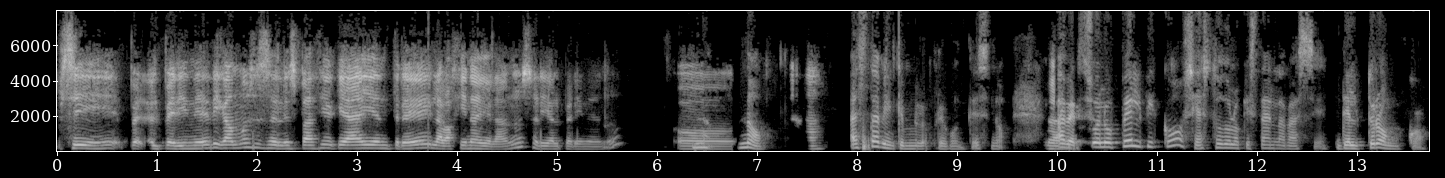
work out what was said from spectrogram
Sí, el periné, digamos, es el espacio que hay entre la vagina y el ano, sería el periné, ¿no? No, ah. Está bien que me lo preguntes, no. A ver, suelo pélvico, o sea, es todo lo que está en la base del tronco,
